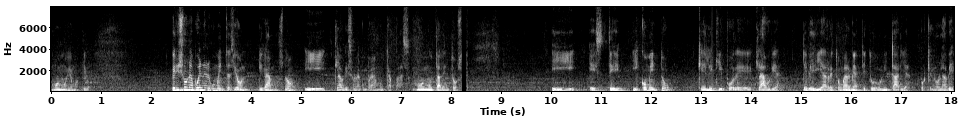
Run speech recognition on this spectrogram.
muy, muy emotivo. Pero hizo una buena argumentación, digamos, ¿no? Y Claudia es una compañera muy capaz, muy, muy talentosa. Y, este, y comentó que el equipo de Claudia debería retomar mi actitud unitaria, porque no la ve.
